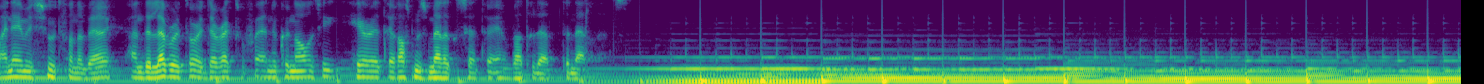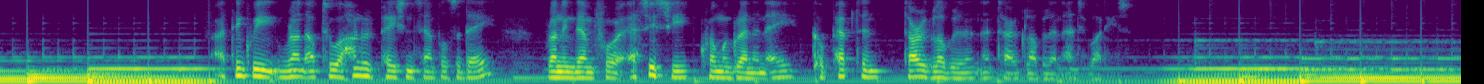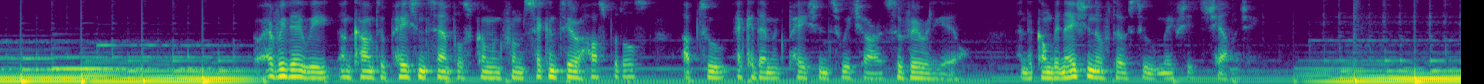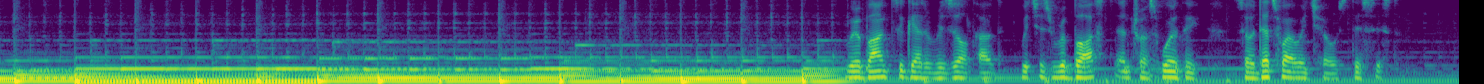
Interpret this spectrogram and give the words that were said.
My name is Sjoerd van den Berg. I'm the Laboratory Director for Endocrinology here at the Erasmus Medical Center in Rotterdam, the Netherlands. I think we run up to 100 patient samples a day, running them for SCC, chromogranin A, copeptin, thyroglobulin and thyroglobulin antibodies. Every day we encounter patient samples coming from second-tier hospitals up to academic patients which are severely ill. And the combination of those two makes it challenging. We're bound to get a result out which is robust and trustworthy, so that's why we chose this system.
